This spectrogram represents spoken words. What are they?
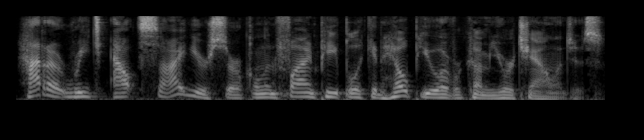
how to reach outside your circle and find people that can help you overcome your challenges.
